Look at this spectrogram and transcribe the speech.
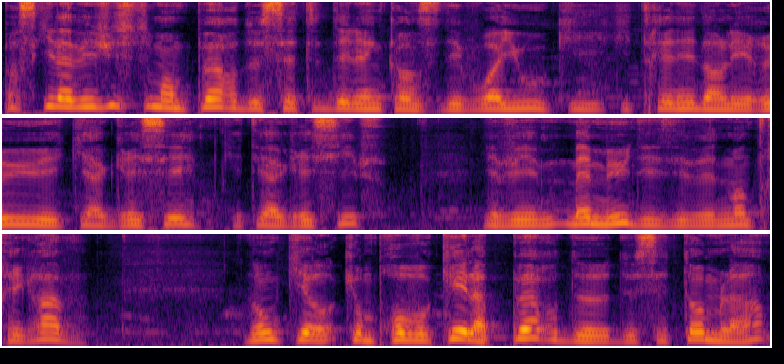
parce qu'il avait justement peur de cette délinquance, des voyous qui, qui traînaient dans les rues et qui agressaient, qui étaient agressifs. Il y avait même eu des événements très graves donc qui ont, provoqué la peur de, cet homme-là,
